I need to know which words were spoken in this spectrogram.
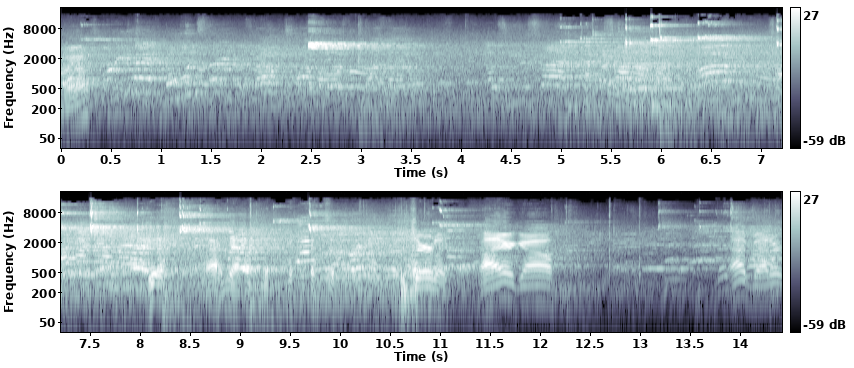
man. Yeah, I know. it's early. Ah, there you go. That better.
